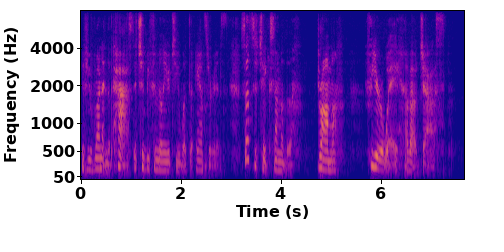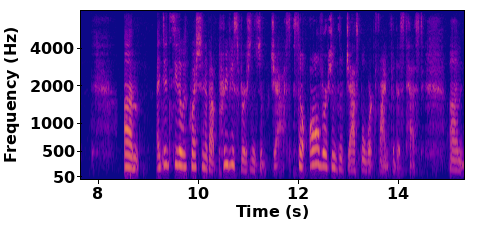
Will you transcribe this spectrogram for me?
if you've run it in the past, it should be familiar to you what the answer is. So that's to take some of the drama, fear away about JASP. Um, I did see there was a question about previous versions of JASP. So all versions of JASP will work fine for this test. Um,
